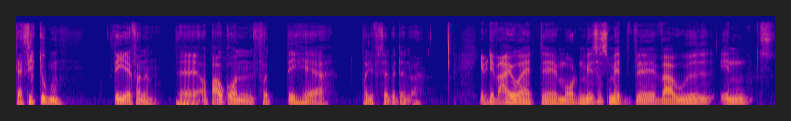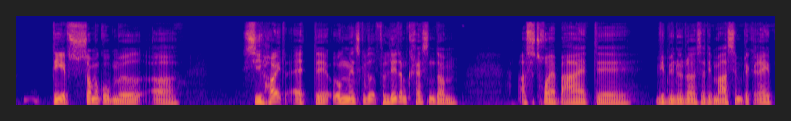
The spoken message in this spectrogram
Der fik du dem, DF'erne, øh, og baggrunden for det her, prøv lige at fortælle, hvad den var. Jamen, det var jo, at øh, Morten Messersmith øh, var ude inden DF's sommergruppemøde og sige højt, at øh, unge mennesker ved for lidt om kristendommen. Og så tror jeg bare, at øh, vi benytter os af det meget simple greb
